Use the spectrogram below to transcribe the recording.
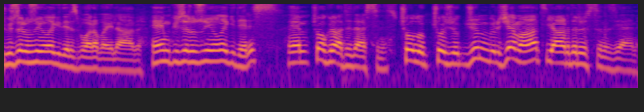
Güzel uzun yola gideriz bu arabayla abi. Hem güzel uzun yola gideriz hem çok rahat edersiniz. Çoluk çocuk cümbür cemaat yardırırsınız yani.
